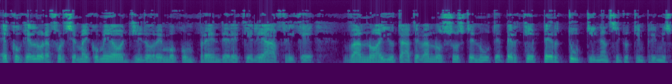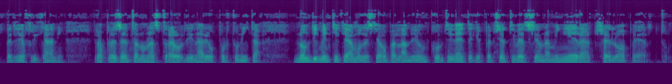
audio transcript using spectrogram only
Ecco che allora forse mai come oggi dovremmo comprendere che le Afriche vanno aiutate, vanno sostenute perché per tutti, innanzitutto in primis per gli africani, rappresentano una straordinaria opportunità. Non dimentichiamo che stiamo parlando di un continente che per certi versi è una miniera a cielo aperto.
